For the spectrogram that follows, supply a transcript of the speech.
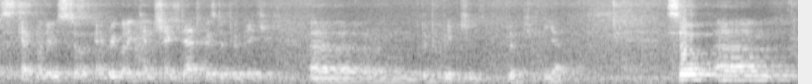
Skype modulus, so everybody can check that with the public, the public key. Yeah. So, um,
